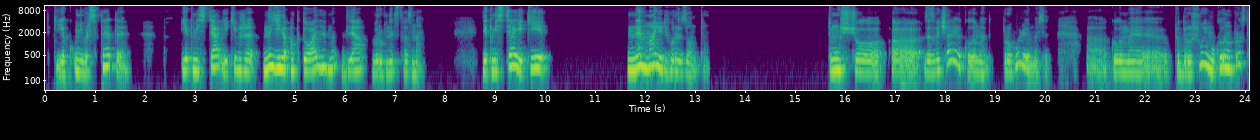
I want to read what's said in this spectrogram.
такі як університети, як місця, які вже не є актуальними для виробництва знань як місця, які не мають горизонту. Тому що е, зазвичай, коли ми прогулюємося, е, коли ми подорожуємо, коли ми просто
